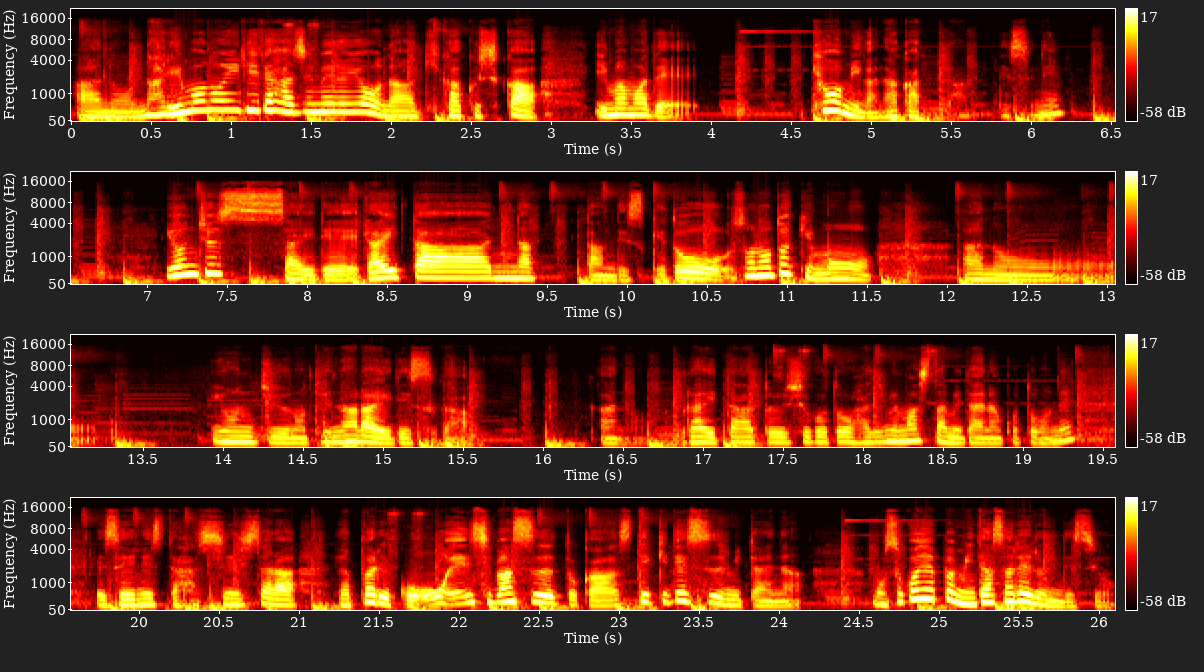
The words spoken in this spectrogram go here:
あの鳴り物入りで始めるような企画しか今まで興味がなかったんですね。40歳でライターになったんですけどその時もあの40の手習いですがあのライターという仕事を始めましたみたいなことをね SNS で発信したらやっぱりこう応援しますとか素敵ですみたいなもうそこでやっぱ満たされるんですよ。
